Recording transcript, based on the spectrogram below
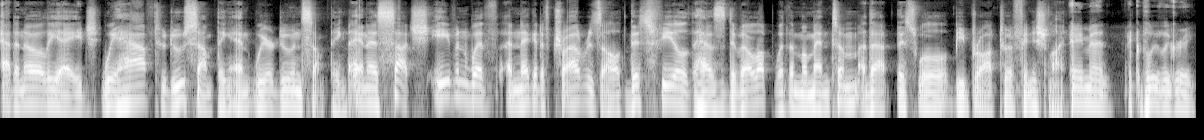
at an early age. We have to do something, and we're doing something. And as such, even with a negative trial result, this field has developed with a momentum that this will be brought to a finish line. Amen. I completely agree.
